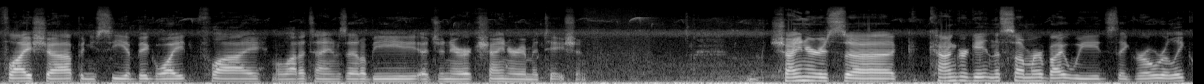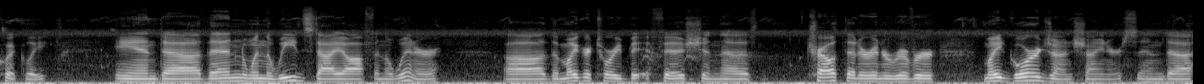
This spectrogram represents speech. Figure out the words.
fly shop and you see a big white fly, a lot of times that'll be a generic shiner imitation. Shiners uh, congregate in the summer by weeds. They grow really quickly. And uh, then when the weeds die off in the winter, uh, the migratory fish and the trout that are in a river might gorge on shiners. And uh,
